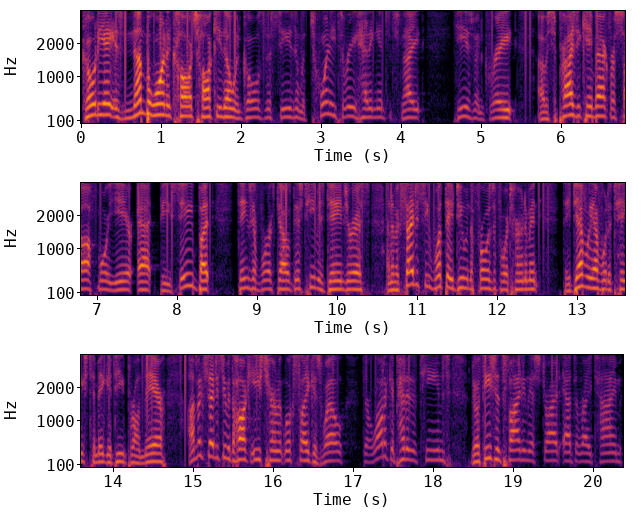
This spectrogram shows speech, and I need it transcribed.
Gauthier is number one in college hockey, though, in goals this season with 23 heading into tonight. He has been great. I was surprised he came back for sophomore year at BC, but things have worked out. This team is dangerous, and I'm excited to see what they do in the Frozen Four tournament. They definitely have what it takes to make a deep run there. I'm excited to see what the Hockey East tournament looks like as well. There are a lot of competitive teams. Northeastern's finding their stride at the right time,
